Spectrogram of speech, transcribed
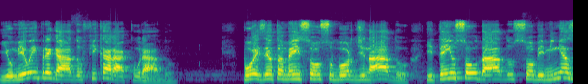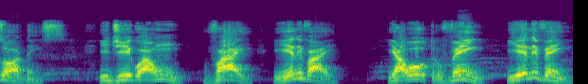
e o meu empregado ficará curado. Pois eu também sou subordinado e tenho soldados sob minhas ordens. E digo a um: vai, e ele vai. E a outro: vem, e ele vem.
